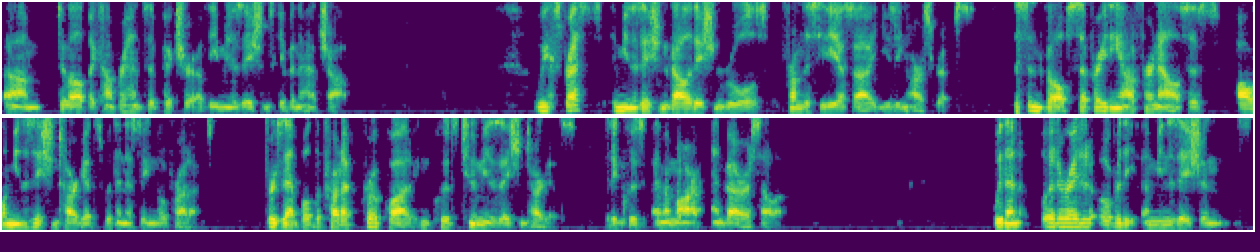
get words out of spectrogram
um, develop a comprehensive picture of the immunizations given at CHOP. We expressed immunization validation rules from the CDSI using R scripts. This involves separating out for analysis all immunization targets within a single product. For example, the product ProQuad includes two immunization targets. It includes MMR and varicella. We then iterated over the immunizations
